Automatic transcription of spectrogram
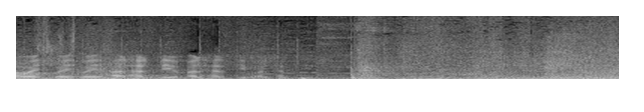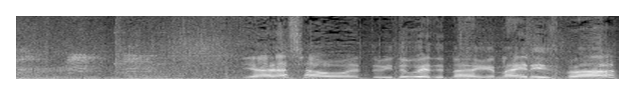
Oh wait, wait, wait! I'll help you. I'll help you. I'll help you. Yeah, that's how we do it in the 90s, bruh.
